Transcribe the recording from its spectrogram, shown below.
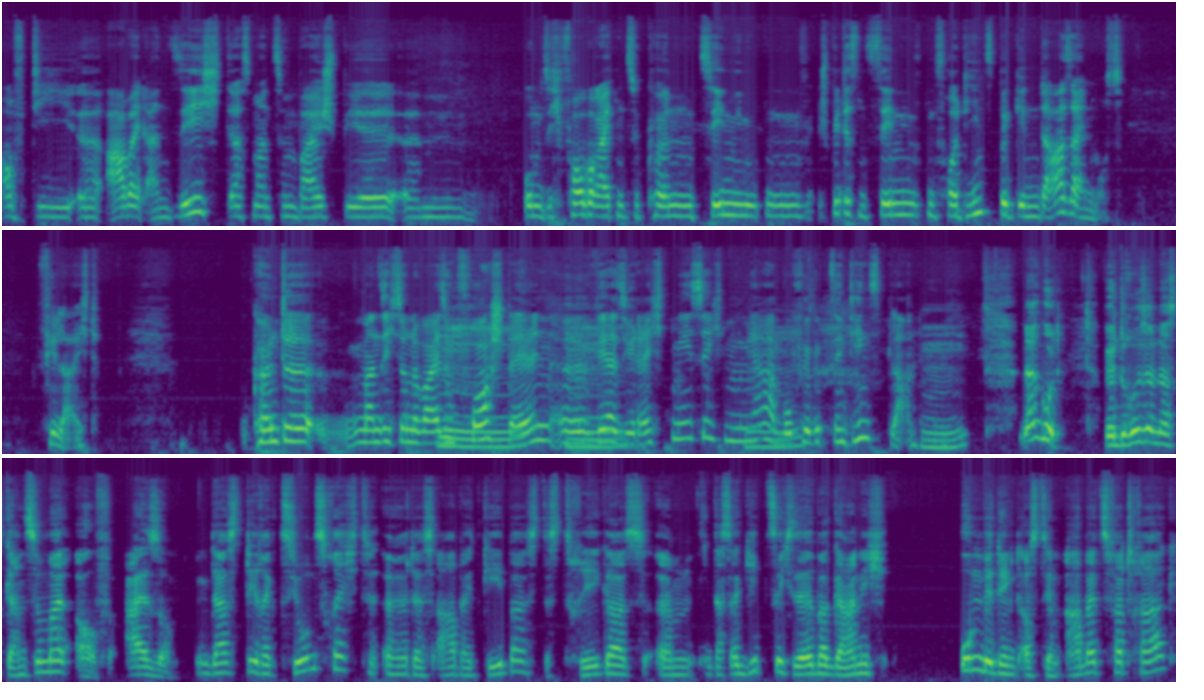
auf die äh, Arbeit an sich, dass man zum Beispiel, ähm, um sich vorbereiten zu können, zehn Minuten, spätestens zehn Minuten vor Dienstbeginn da sein muss. Vielleicht. Könnte man sich so eine Weisung mm, vorstellen? Äh, mm, Wäre sie rechtmäßig? Nun ja, mm, wofür gibt es den Dienstplan? Mhm. Na gut, wir dröseln das Ganze mal auf. Also, das Direktionsrecht äh, des Arbeitgebers, des Trägers, ähm, das ergibt sich selber gar nicht unbedingt aus dem Arbeitsvertrag.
